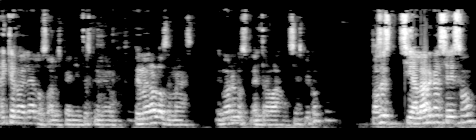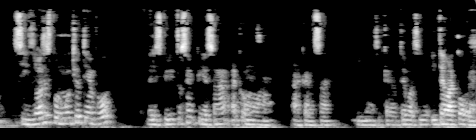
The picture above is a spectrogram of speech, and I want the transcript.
hay que darle a los, a los pendientes primero, primero a los demás, primero los, el trabajo, ¿sí me explico? Entonces, si alargas eso, si lo haces por mucho tiempo, el espíritu se empieza a como a cansar y así quedarte vacío y te va a cobrar.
